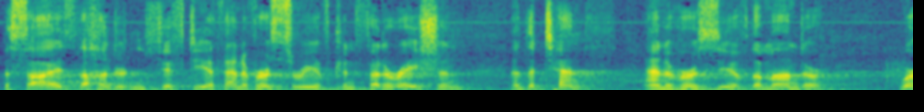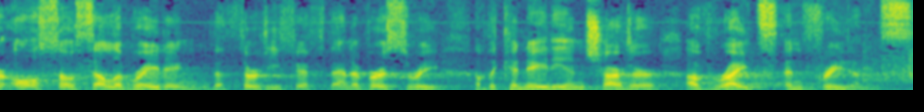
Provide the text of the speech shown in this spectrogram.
Besides the 150th anniversary of Confederation and the 10th anniversary of the Mandir, we're also celebrating the 35th anniversary of the Canadian Charter of Rights and Freedoms.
